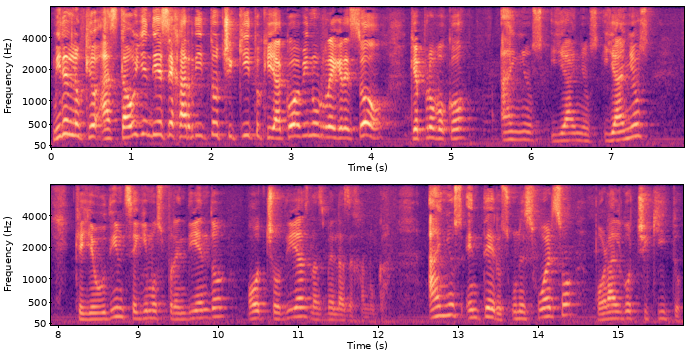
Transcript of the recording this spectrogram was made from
Miren lo que hasta hoy en día ese jarrito chiquito que Jacob vino regresó, ¿qué provocó? años y años y años que Yehudim seguimos prendiendo ocho días las velas de Hanukkah. Años enteros, un esfuerzo por algo chiquito.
